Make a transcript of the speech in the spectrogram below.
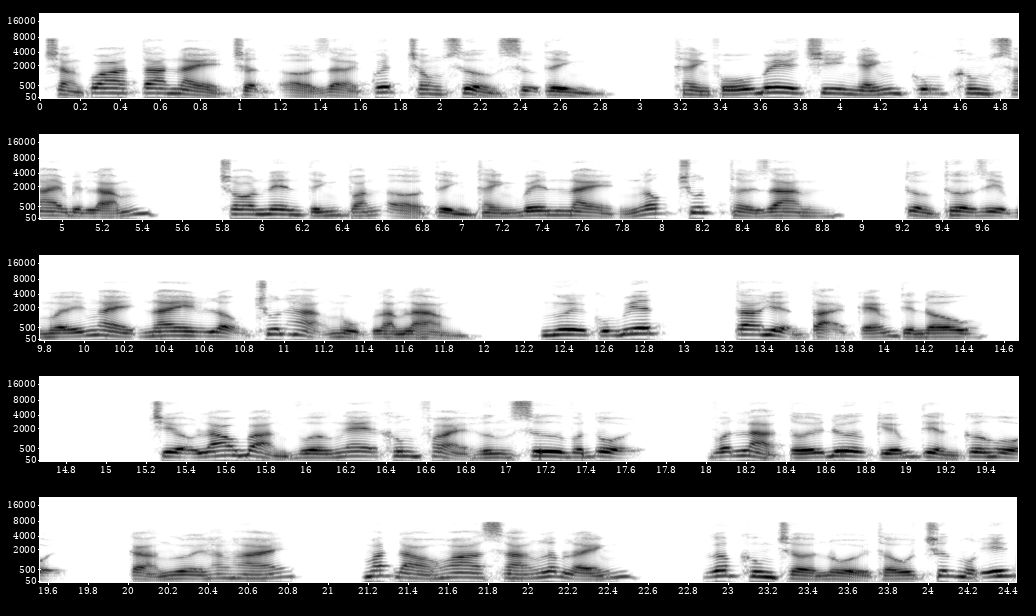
chẳng qua ta này trận ở giải quyết trong xưởng sự tình, thành phố B chi nhánh cũng không sai biệt lắm, cho nên tính toán ở tỉnh thành bên này ngốc chút thời gian, tưởng thừa dịp mấy ngày nay lộng chút hạng mục làm làm, ngươi cũng biết, ta hiện tại kém tiền đâu. Triệu lao bản vừa nghe không phải hưng sư vấn tội, vẫn là tới đưa kiếm tiền cơ hội, cả người hăng hái, mắt đào hoa sáng lấp lánh, gấp không chờ nổi thấu trước một ít,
